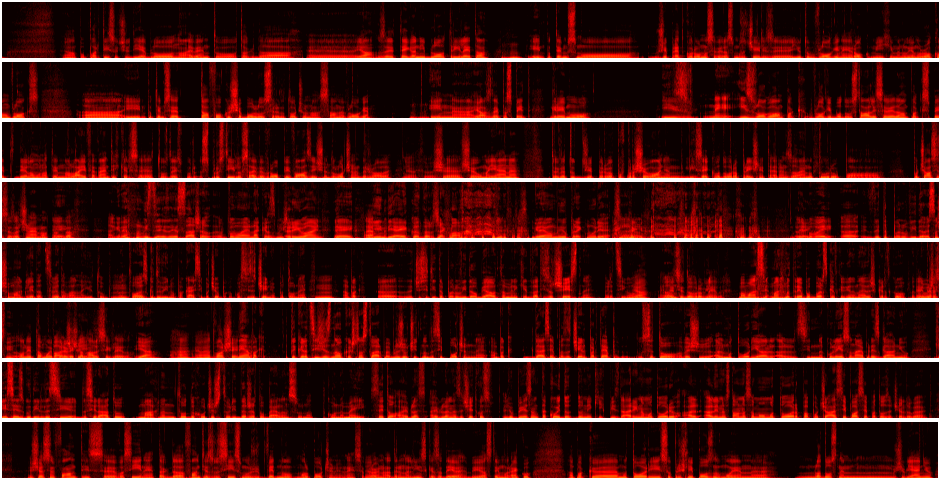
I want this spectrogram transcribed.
Ja, po par tisoč ljudi je bilo na eventu, tako da eh, ja, zdaj tega ni bilo tri leta. Uh -huh. In potem smo že pred korono, seveda, začeli z YouTube vlogi, ne, rock, mi jih imenujemo Rock on Vlogs. Uh, in potem se je ta fokus še bolj osredotočil na same vloge. Uh -huh. In uh, ja, zdaj pa spet gremo iz, ne iz vlogov, ampak vlogi bodo ostali, seveda, ampak spet delamo na tem na live eventih, ker se je to zdaj spr- sprostilo, vsaj v Evropi, v Aziji, še določene države, Ja, seveda. še, še omejene. Tako da tudi že prva povpraševanja glih z Ekvadora, prejšnji teden za eno turo, pa počasi se začne. No, A gremo mi zdaj, zdaj Saša, po mojem, enak razmišljanje. Rewind. Ej, Ja. ja. Indija, Ekvador, čak malo. gremo mi v prekmurje. Lejko. povej, uh, zdaj ta prvi video. Jaz sem šel malo gledati, seveda, na YouTube, mm. Tvojo zgodovino, pa kaj si počel, pa kako si začenjal. To, ne? mm, Ampak, uh, zdaj, če si ti ta prvi video objavil tam nekje 2006, ne, recimo, ja, um, si dobro gledal. ma malo, se- malo treba pobrskati, ker ga ne najdeš kar tako. Ja, kar kaj- On je ta moj Dva prvi šest. kanal, si gledal. Ja, Aha, ja, ja, 2-6. ne, ampak. Takrat si že znal kakšno stvar, pa je bilo že očitno, da si počen. Ne? Ampak kdaj se je pa začel pri tebi vse to? A Veš, ali motorji, ali, ali si na kolesu najprej zganjal? Kje se je zgodilo, da si, da si rado mahnen na to, da hočeš stvari držati v balansu, na, tako na meji? Vse to, a je, bila, a je bila na začetku ljubezen takoj do, do nekih pizdarij na motorju, ali, ali enostavno samo motor, pa počasi, pa se je pa to začelo dogajati. Veš, jaz sem fant iz eh, vasi, ne, tako da fanti iz vasi smo že vedno malo počeni, ne, se Ja. pravi na adrenalinske zadeve, bi jaz temu rekel. Ampak eh, motorji so prišli pozno v mojem eh, mladostnem življenju.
